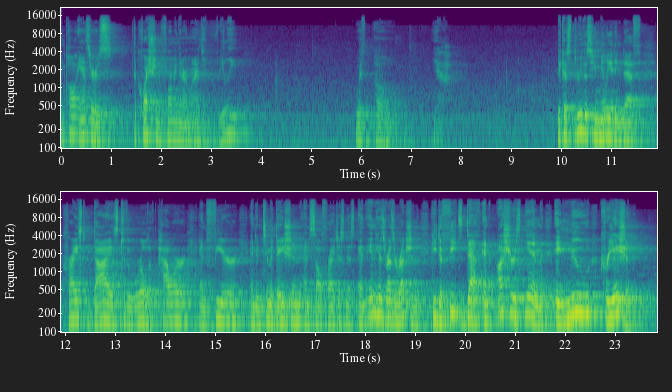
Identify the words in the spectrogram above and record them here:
And Paul answers the question forming in our minds really? With, oh, yeah. Because through this humiliating death, Christ dies to the world of power and fear and intimidation and self righteousness. And in his resurrection, he defeats death and ushers in a new creation.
